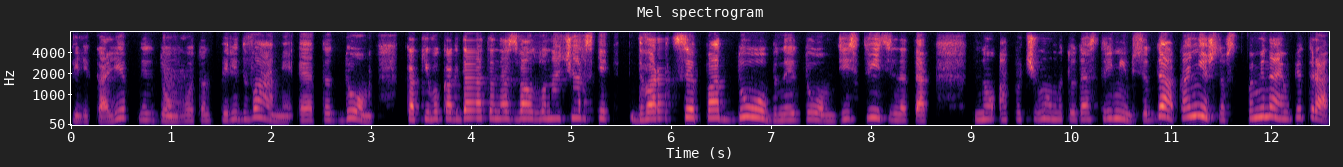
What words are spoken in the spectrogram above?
великолепный дом. Вот он перед вами, этот дом. Как его когда-то назвал Луначарский, дворцеподобный дом. Действительно так. Ну а почему мы туда стремимся? Да, конечно, вспоминаем Петра.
